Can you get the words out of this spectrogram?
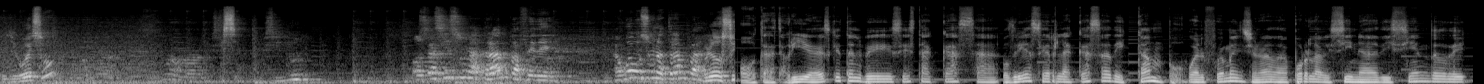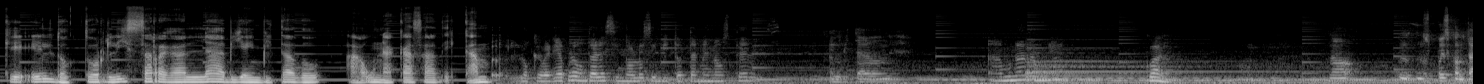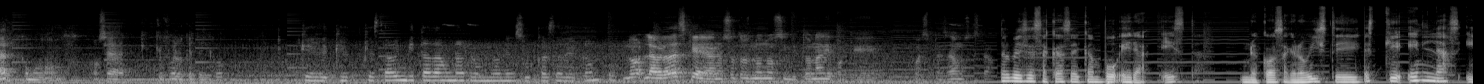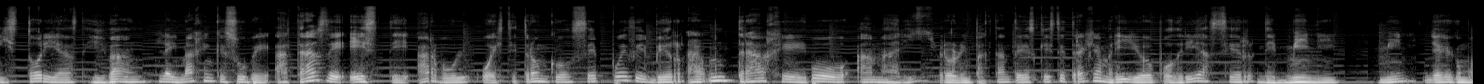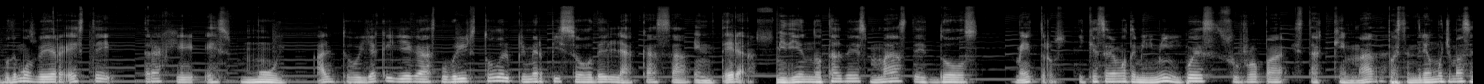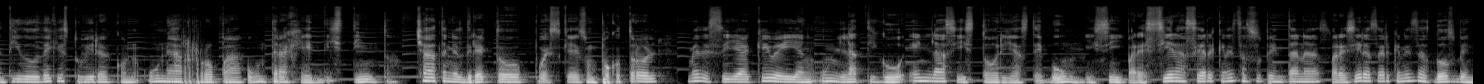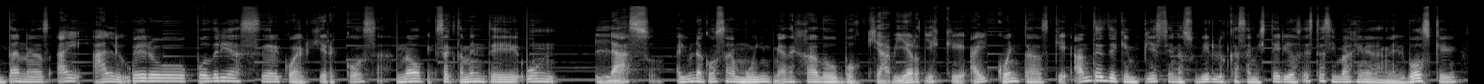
¿Te llegó eso? O sea, sí es una trampa, Fede. A huevo es una trampa. Otra teoría es que tal vez esta casa podría ser la casa de campo, cual fue mencionada por la vecina diciendo de que el doctor Lizárraga la había invitado a una casa de campo. Lo que venía a preguntar es si no los invitó también a ustedes. ¿A invitar a dónde? A una reunión. ¿Cuál? No, ¿nos puedes contar? Como, o sea, ¿qué fue lo que te dijo? Que, que, que estaba invitada a una reunión en su casa de campo. No, la verdad es que a nosotros no nos invitó nadie porque pues pensábamos que estaba... Tal vez esa casa de campo era esta. Una cosa que no viste es que en las historias de Iván, la imagen que sube atrás de este árbol o este tronco se puede ver a un traje tipo amarillo. Pero lo impactante es que este traje amarillo podría ser de Mini Mini, ya que como podemos ver este traje es muy alto ya que llega a cubrir todo el primer piso de la casa entera, midiendo tal vez más de 2 metros. ¿Y qué sabemos de Mini Mini? Pues su ropa está quemada, pues tendría mucho más sentido de que estuviera con una ropa o un traje distinto. Chat en el directo, pues que es un poco troll, me decía que veían un látigo en las historias de Boom. Y sí, pareciera ser que en estas dos ventanas, pareciera ser que en estas dos ventanas hay algo, pero podría ser cualquier cosa. No exactamente un lazo. Hay una cosa muy me ha dejado boquiabierto y es que hay cuentas que antes de que empiecen a subir los cazamisterios estas imágenes en el bosque,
